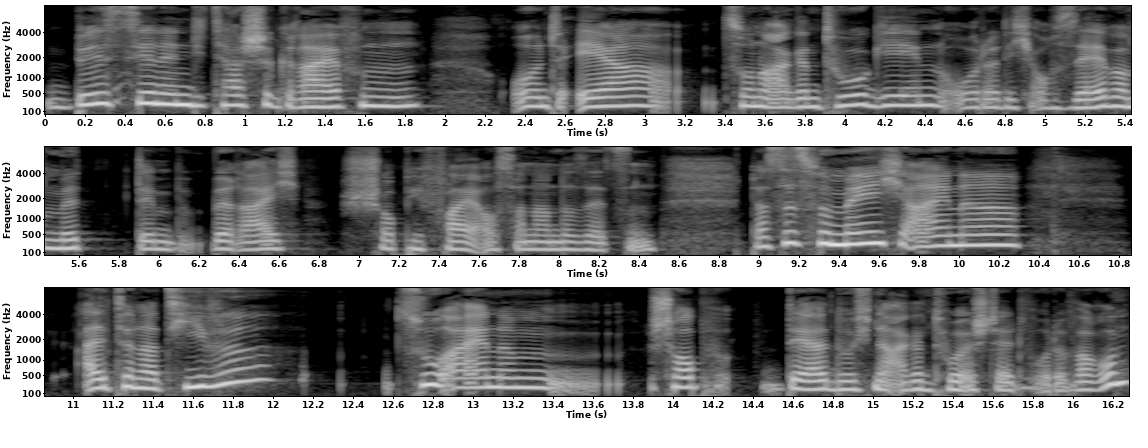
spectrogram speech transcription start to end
ein bisschen in die Tasche greifen und eher zu einer Agentur gehen oder dich auch selber mit dem Bereich Shopify auseinandersetzen. Das ist für mich eine Alternative zu einem Shop, der durch eine Agentur erstellt wurde. Warum?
